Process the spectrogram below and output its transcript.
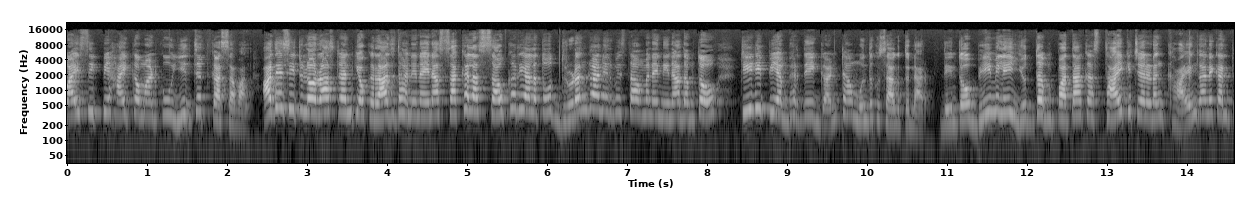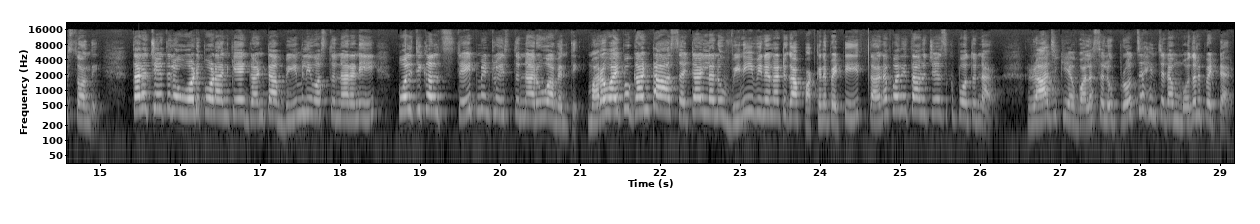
వైసీపీ హైకమాండ్కు ఇజ్జత్ కా సవాల్. అదే సీటులో రాష్ట్రానికి ఒక రాజధానినైనా సకల సౌకర్యాలతో దృఢంగా నిర్మిస్తామనే నినాదంతో టీడీపీ అభ్యర్థి గంటా ముందుకు సాగుతున్నారు. దీంతో భీమిలి యుద్ధం పతాక స్థాయికి చేరడం ఖాయంగానే కనిపిస్తోంది. తన చేతిలో ఓడిపోవడానికే గంట భీమిలి వస్తున్నారని పొలిటికల్ స్టేట్మెంట్లు ఇస్తున్నారు అవంతి. మరోవైపు గంట ఆ సెటైళ్ళను విని విననట్టుగా పక్కన పెట్టి తన పని తాను చేసుకుపోతున్నారు. రాజకీయ వలసలు ప్రోత్సహించడం మొదలుపెట్టారు.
